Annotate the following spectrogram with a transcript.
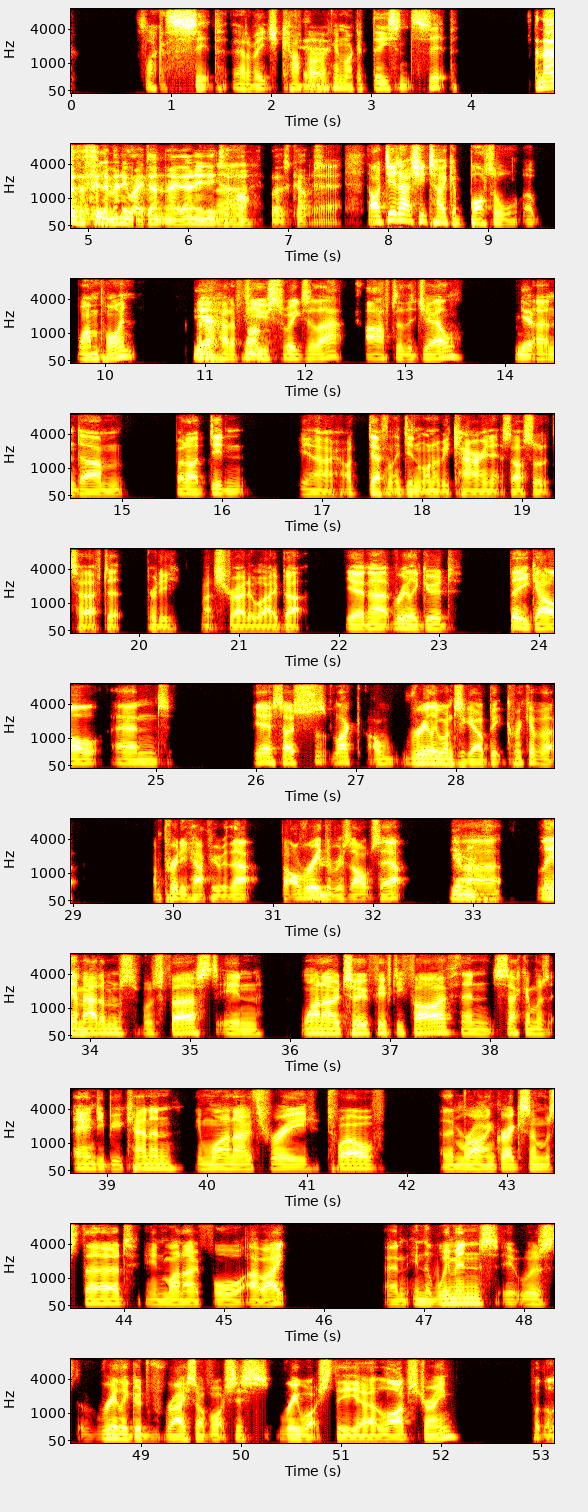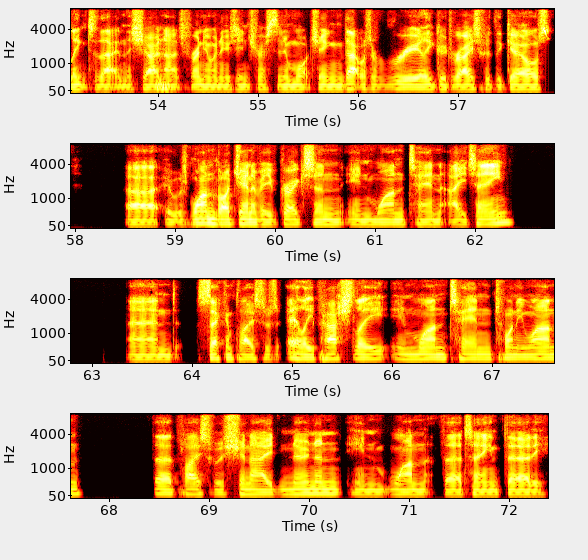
It's like a sip out of each cup. I reckon, like a decent sip. And they overfill them anyway, don't they? They only need to half those cups. Yeah, I did actually take a bottle at one point. Yeah. I had a Oh, few swigs of that after the gel, yeah. and um, but I didn't. You know, I definitely didn't want to be carrying it, so I sort of turfed it pretty much straight away. But yeah, no, really good. B goal, and yeah, so it's just like I really wanted to go a bit quicker, but I'm pretty happy with that. But I'll read the results out. yeah. Uh, Liam Adams was first in 102.55. Then second was Andy Buchanan in 103.12. And then Ryan Gregson was third in 104.08. And in the women's, it was a really good race. I've watched this, rewatched the uh, live stream. Put the link to that in the show Mm. notes for anyone who's interested in watching. That was a really good race with the girls. Uh, it was won by Genevieve Gregson in 110.18 and second place was Ellie Pashley in 110.21. Third place was Sinead Noonan in 113.30.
